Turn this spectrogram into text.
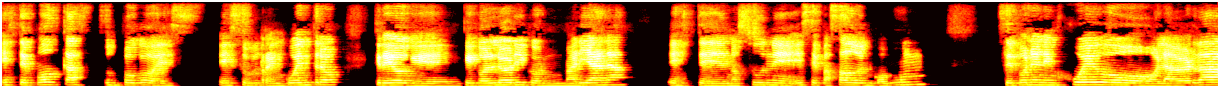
este podcast un poco es, es un reencuentro. Creo que, que con Lori y con Mariana este, nos une ese pasado en común. Se ponen en juego, la verdad,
